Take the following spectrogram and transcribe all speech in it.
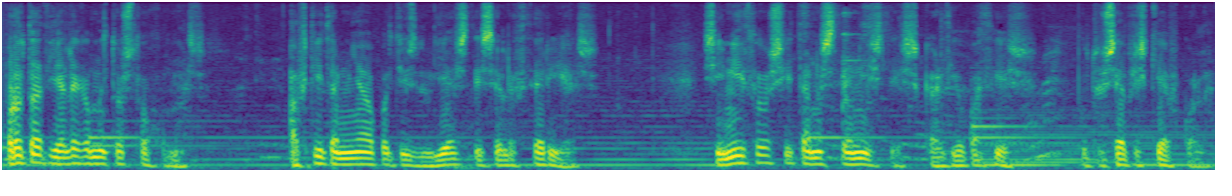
Πρώτα διαλέγαμε το στόχο μας. Αυτή ήταν μια από τις δουλειές της ελευθερίας. Συνήθως ήταν ασθενείς της, καρδιοπαθής, που τους έβρισκε εύκολα.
